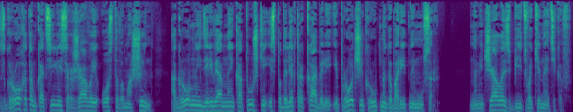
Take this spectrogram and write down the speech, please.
с грохотом катились ржавые остовы машин, огромные деревянные катушки из-под электрокабелей и прочий крупногабаритный мусор. Намечалась битва кинетиков.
